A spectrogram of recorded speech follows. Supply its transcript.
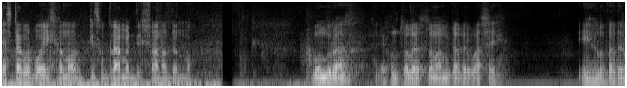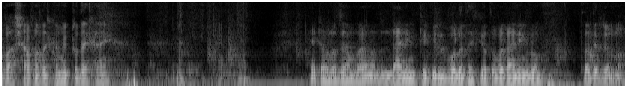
চেষ্টা করব এখানেও কিছু গ্রামের দৃশ্য আনার জন্য। বন্ধুরা, এখন চলে আসলাম আমি তাদের বাসায়। এই হলো তাদের বাসা, আপনাদেরকে আমি একটু দেখাই। এটা হলো যে আমরা ডাইনিং টেবিল বলে থাকি অথবা ডাইনিং রুম তাদের জন্য।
